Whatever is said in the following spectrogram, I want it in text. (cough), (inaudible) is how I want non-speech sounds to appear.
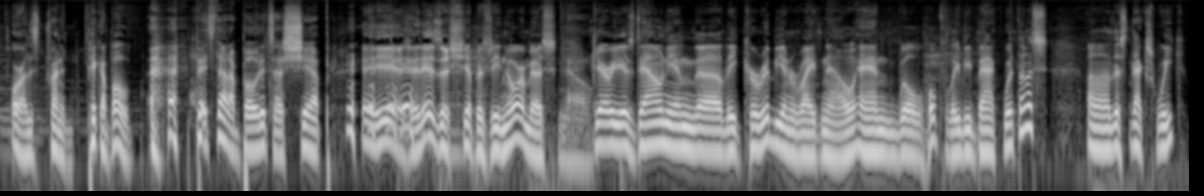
Or at least trying to pick a boat. (laughs) it's not a boat, it's a ship. (laughs) it is. It is a ship. It's enormous. No. Gary is down in uh, the Caribbean right now and will hopefully be back with us uh, this next week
